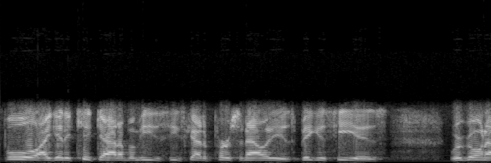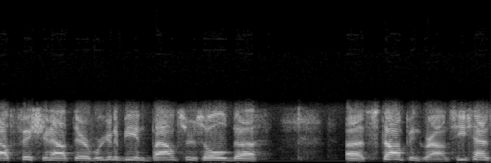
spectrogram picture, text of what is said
spool. I get a kick out of him. He's he's got a personality as big as he is. We're going out fishing out there. We're going to be in Bouncer's old uh, uh, stomping grounds. He has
